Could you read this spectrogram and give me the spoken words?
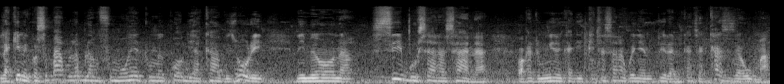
Lakini kwa sababu labda mfumo wetu umekuwa hujakaa vizuri, nimeona si busara sana, wakati mwingine nikajikita sana kwenye mpira, nikaacha kazi za umma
